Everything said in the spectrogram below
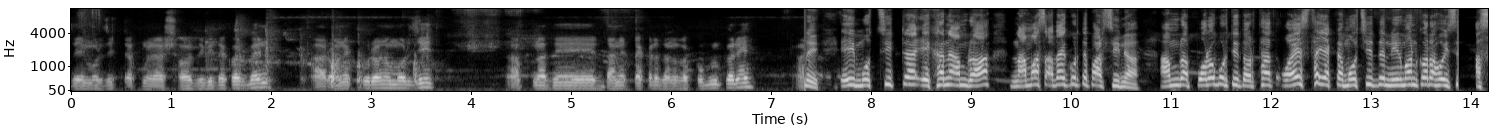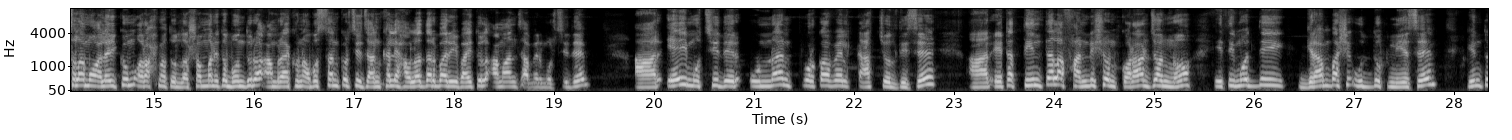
যে মসজিদটা আপনারা সহযোগিতা করবেন। আর অনেক পুরনো মসজিদ আপনাদের দানের টাকাটা যেন কবুল করে। এই মসজিদটা এখানে আমরা নামাজ আদায় করতে পারছি না। আমরা পরবর্তীতে অর্থাৎ অস্থায়ী একটা মসজিদ নির্মাণ করা হয়েছে। আসসালামু আলাইকুম রহমতুল্লাহ। সম্মানিত বন্ধুরা, আমরা এখন অবস্থান করছি জানখালী হাওলাদার বাড়ি বাইতুল আমান জামের মসজিদে। আর এই মসজিদের উন্নয়ন প্রকল্পের কাজ চলতেছে। আর এটা তিনতলা ফাউন্ডেশন করার জন্য ইতিমধ্যেই গ্রামবাসী উদ্যোগ নিয়েছে। কিন্তু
